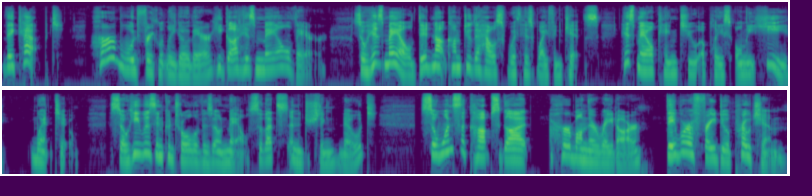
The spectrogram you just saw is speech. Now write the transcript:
they kept. Herb would frequently go there. He got his mail there. So his mail did not come to the house with his wife and kids. His mail came to a place only he went to. So he was in control of his own mail. So that's an interesting note. So once the cops got Herb on their radar, they were afraid to approach him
